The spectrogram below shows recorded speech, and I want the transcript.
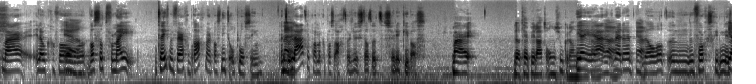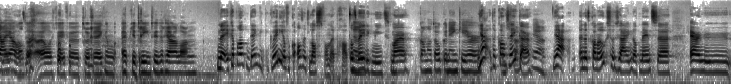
Maar in elk geval Ja. was dat voor mij... Het heeft me ver gebracht, maar het was niet de oplossing. En Nee. toen later kwam ik er pas achter dus dat het celiakie was. Maar Dat heb je laten onderzoeken dan? Ja, ja, ik ja. Maar daar heb je Ja. wel wat een, een voorgeschiedenis Ja, mee ja, gehad, want eh, als ik even terugreken, heb je 23 jaar lang... Nee, ik heb er ook, denk ik, ik weet niet of ik er altijd last van heb gehad. Dat Nee. weet ik niet. Maar Kan dat ook in één keer ja, dat kan ontstaan? zeker. Ja. Ja, en het kan ook zo zijn dat mensen er nu,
